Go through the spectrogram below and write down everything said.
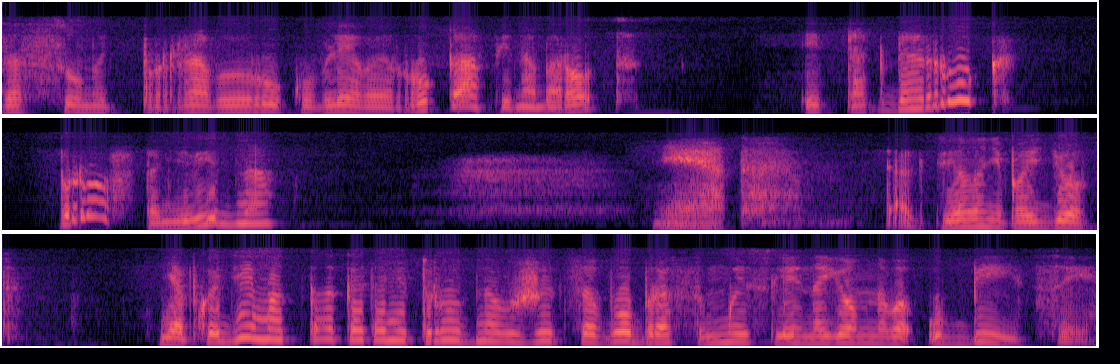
засунуть правую руку в левый рукав и наоборот. И тогда рук просто не видно. Нет, так дело не пойдет. Необходимо, как это нетрудно, вжиться в образ мыслей наемного убийцы,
